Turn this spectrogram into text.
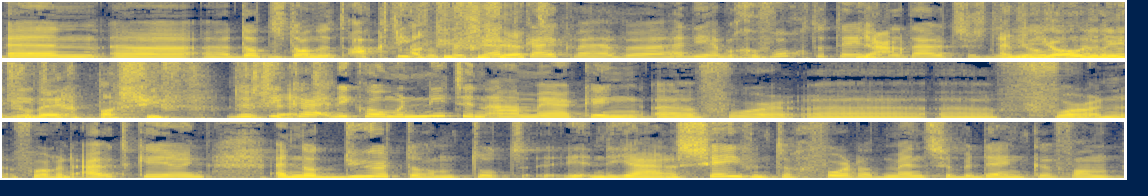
En eh, eh, dat is dan het actieve Actief verzet. verzet. Kijk, we hebben, hè, die hebben gevochten tegen Ja. de Duitsers. en de Joden, niet vanwege passief dus die, verzet. die komen niet in aanmerking eh, voor, voor, een, voor een uitkering. En dat duurt dan tot in de jaren zeventig voordat mensen bedenken van.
